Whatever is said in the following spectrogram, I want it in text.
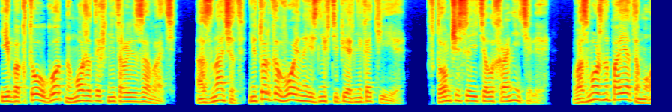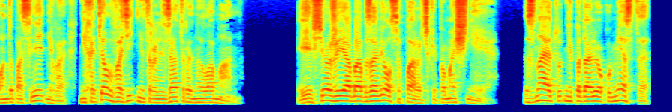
Ибо кто угодно может их нейтрализовать. А значит, не только воины из них теперь никакие, в том числе и телохранители. Возможно, поэтому он до последнего не хотел ввозить нейтрализаторы на Ламан. И все же я бы обзавелся парочкой помощнее. Знаю тут неподалеку место,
